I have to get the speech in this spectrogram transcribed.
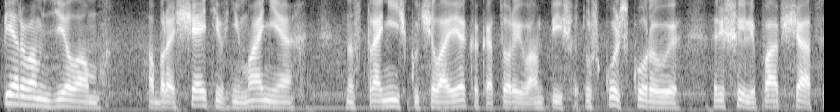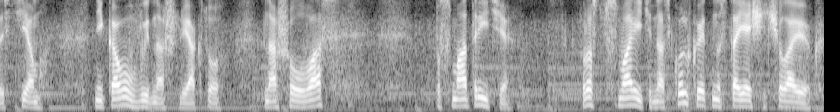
Первым делом обращайте внимание на страничку человека, который вам пишет. Уж коль скоро вы решили пообщаться с тем, никого вы нашли, а кто нашел вас, посмотрите, просто посмотрите, насколько это настоящий человек.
